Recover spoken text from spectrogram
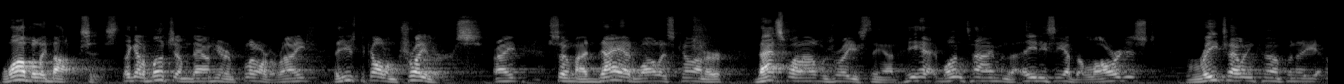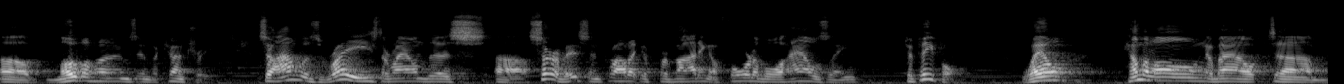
wobbly boxes. They got a bunch of them down here in Florida, right? They used to call them trailers, right? So, my dad, Wallace Conner, that's what I was raised in. He had one time in the 80s, he had the largest retailing company of mobile homes in the country. So I was raised around this uh, service and product of providing affordable housing to people. Well, come along about um,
